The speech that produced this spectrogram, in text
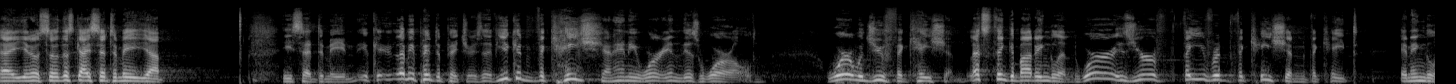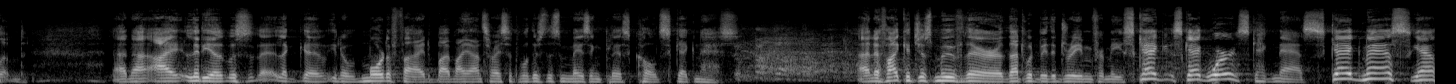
uh, you know, so this guy said to me, uh, he said to me, okay, let me paint a picture. He said, if you could vacation anywhere in this world, where would you vacation? Let's think about England. Where is your favorite vacation, vacate in England? And I, Lydia was uh, like, uh, you know, mortified by my answer. I said, well, there's this amazing place called Skegness. and if I could just move there, that would be the dream for me. Skeg, Skeg where? Skegness. Skegness, yeah.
